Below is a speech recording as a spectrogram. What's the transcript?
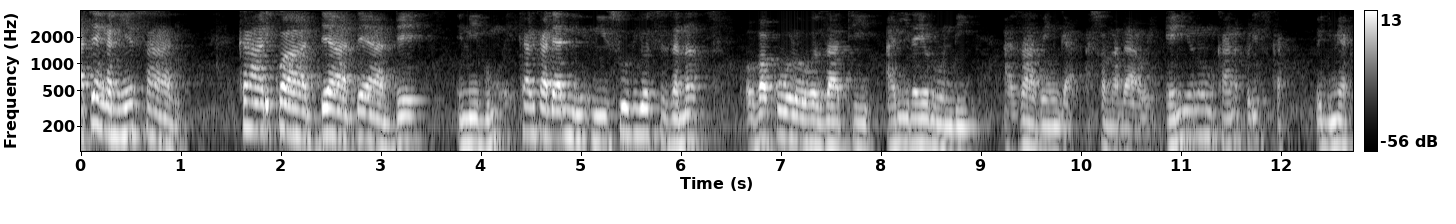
ate nga niyesaali kaaliko ade ade ade kaaliko ade ade nisuubi yosizana oba kulowooza ati aliirayo lundi azaabe nga asoma daawe eniyo n'omukaana puliska egimyaka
